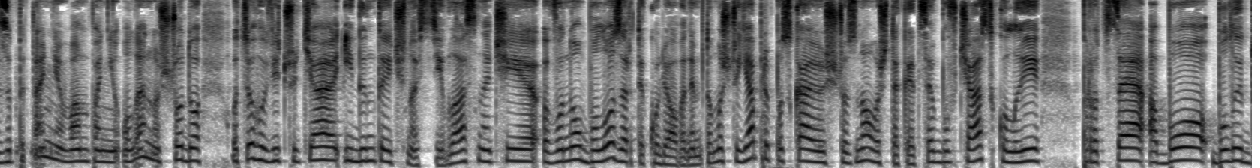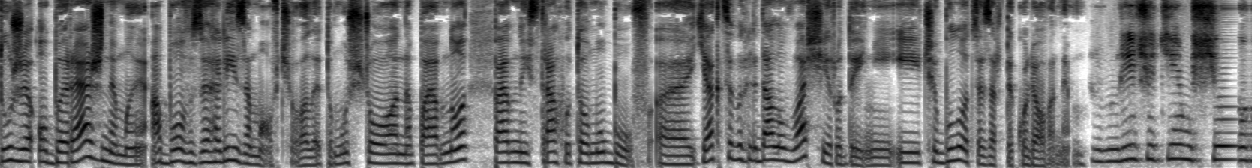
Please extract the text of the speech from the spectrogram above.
запитання вам, пані Олено, щодо оцього відчуття ідентичності, власне, чи воно було зартикульованим, тому що я припускаю, що знову ж таки це був час, коли про це або були дуже обережними, або взагалі замовчували, тому що напевно певний страх у тому був. Е, як це виглядало в вашій родині, і чи було це зартикульованим? Річ у тім, що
